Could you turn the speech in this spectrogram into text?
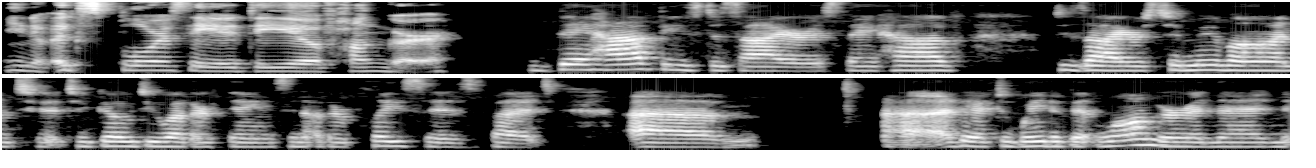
you know explores the idea of hunger they have these desires they have desires to move on to, to go do other things in other places but um, uh, they have to wait a bit longer and then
